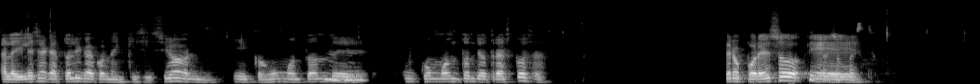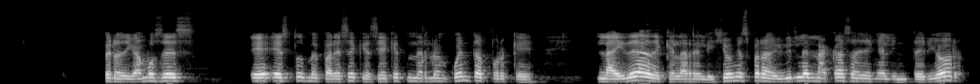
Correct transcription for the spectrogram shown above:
la Iglesia Católica con la Inquisición y con un montón de, un, montón de otras cosas. Pero por eso, eh, pero digamos es e, esto me parece que sí hay que tenerlo en cuenta porque la idea de que la religión es para vivirla en la casa y en el interior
